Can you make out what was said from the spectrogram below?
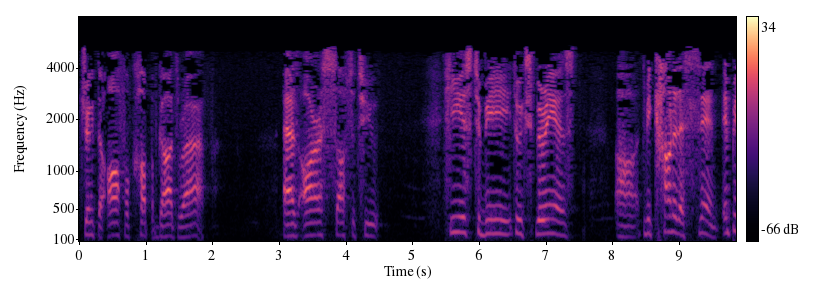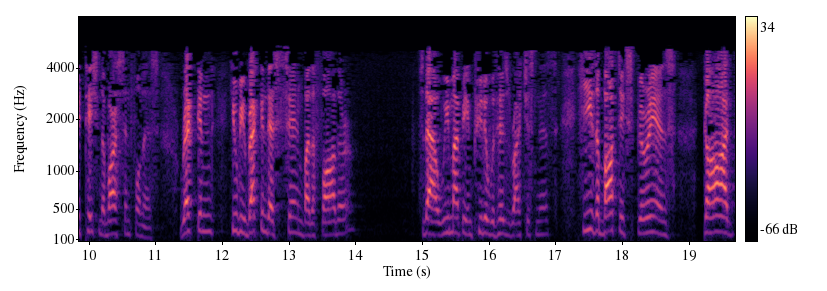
drink the awful cup of God's wrath as our substitute. He is to be, to experience, uh, to be counted as sin, imputation of our sinfulness. Reckoned, he will be reckoned as sin by the Father so that we might be imputed with His righteousness. He is about to experience God's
